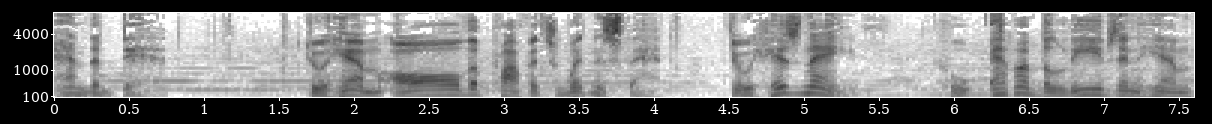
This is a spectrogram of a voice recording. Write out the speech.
and the dead. To him all the prophets witness that through his name whoever believes in him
